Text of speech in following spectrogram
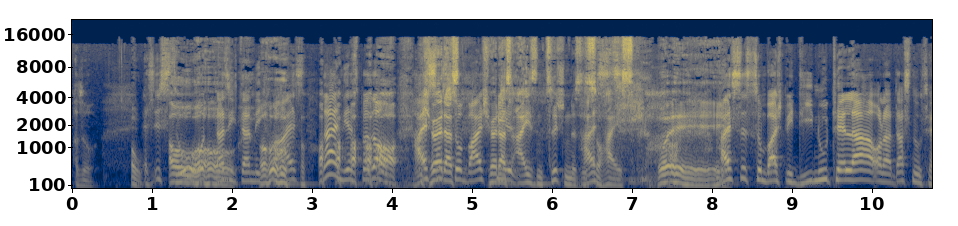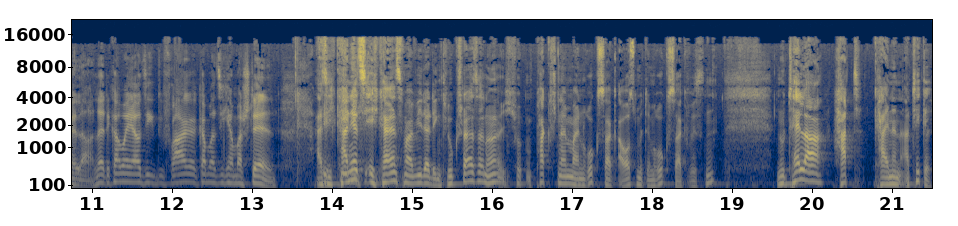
Also, Oh. es ist so, Oh, oh, dass ich dann nicht Oh. weiß. Nein, jetzt pass auf. Ich höre das, zum ich Beispiel, hör das Eisen zischen, das ist so heiß. heißt- Ui. Heißt es zum Beispiel die Nutella oder das Nutella? Ne, da kann man ja, die Frage kann man sich ja mal stellen. Also ich, kann bin jetzt, ich kann jetzt mal wieder den Klugscheißer, ne? Ich pack schnell meinen Rucksack aus mit dem Rucksackwissen. Nutella hat keinen Artikel.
